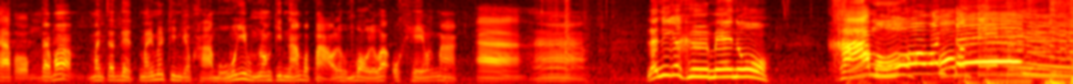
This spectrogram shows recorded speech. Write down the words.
ครับผมแต่ว่ามันจะเด็ดไหมเมื่อกินกับขาหมูเมื่อกี้ผมลองกินน้ำเปล่าๆแล้วผมบอกเลยว่าโอเคมากอ่า ๆอ่าและนี่ก็คือเมนู ขาหมูโอวัลติน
